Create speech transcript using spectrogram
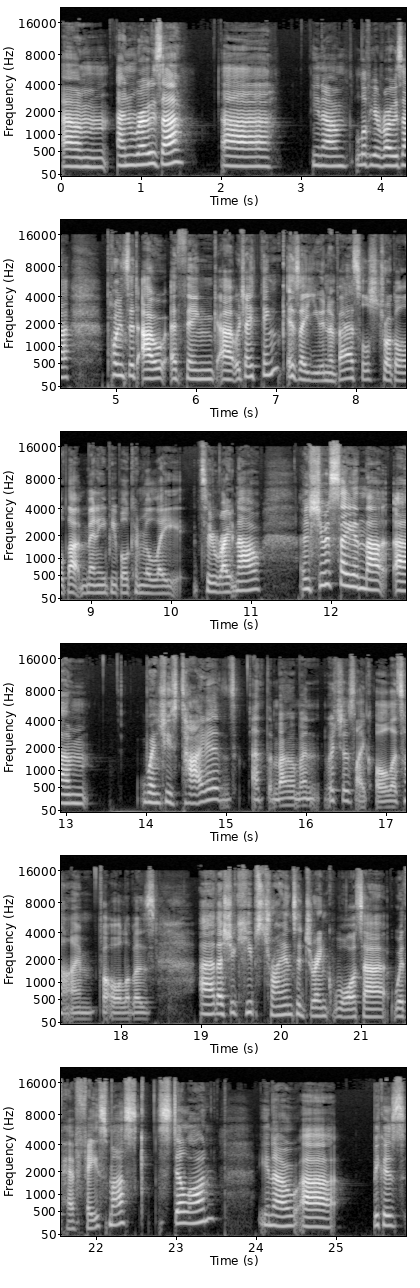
Um, and Rosa, uh, you know, love you, Rosa, pointed out a thing uh, which I think is a universal struggle that many people can relate to right now. And she was saying that um, when she's tired at the moment, which is like all the time for all of us, uh, that she keeps trying to drink water with her face mask still on, you know, uh, because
